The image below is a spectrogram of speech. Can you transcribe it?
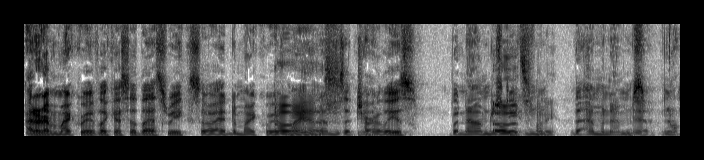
I don't have a microwave like I said last week, so I had to microwave Oh, my yes. M&Ms at Charlie's. But now I'm oh, just Oh, that's eating funny. the M&Ms. Yeah. You know,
